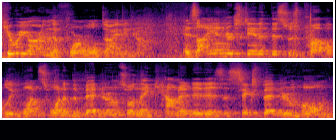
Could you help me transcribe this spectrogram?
Here we are in the formal dining room. As I understand it, this was probably once one of the bedrooms when they counted it as a six bedroom home.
